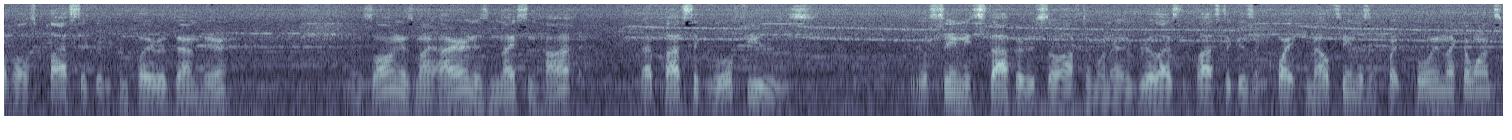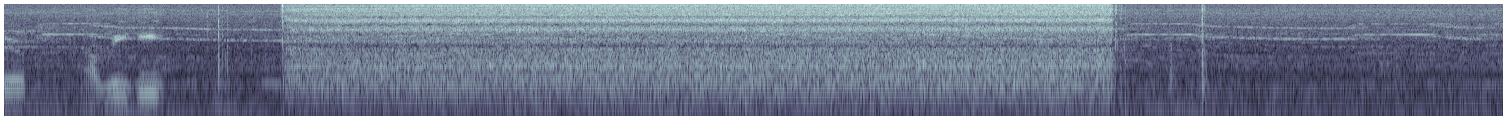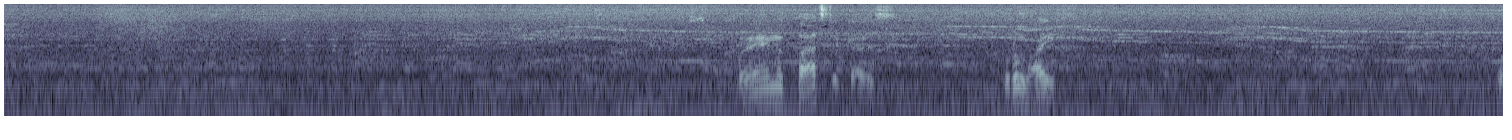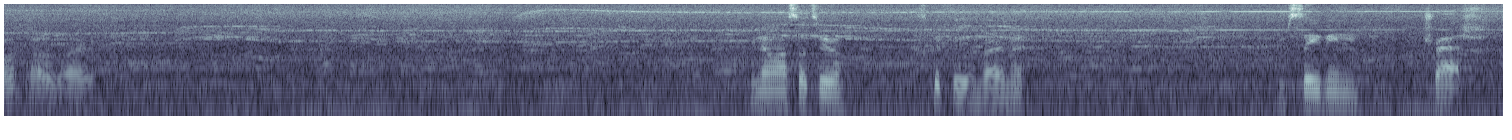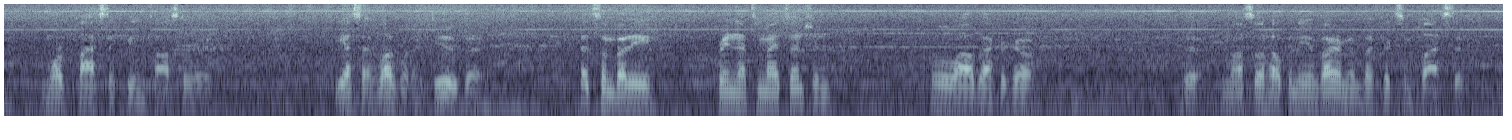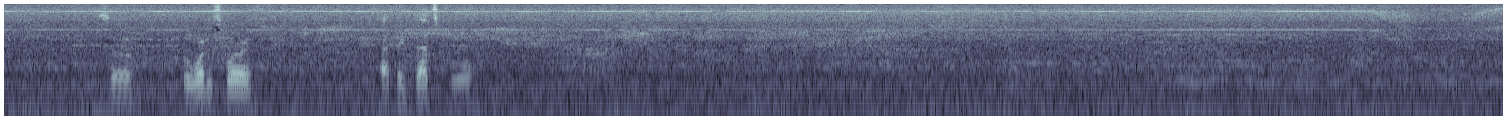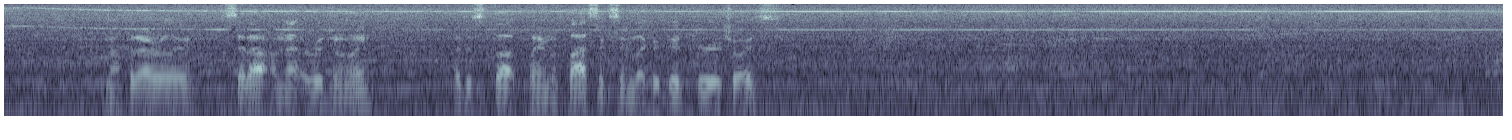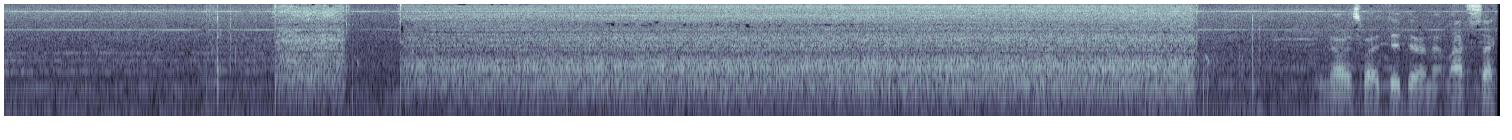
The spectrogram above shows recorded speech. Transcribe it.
have all this plastic that we can play with down here. And as long as my iron is nice and hot, that plastic will fuse. You'll see me stop every so often when I realize the plastic isn't quite melting, isn't quite pulling like I want to. I'll reheat Playing with plastic, guys. What a life. What a life. You know, also, too, it's good for the environment. I'm saving trash, more plastic being tossed away. Yes, I love what I do, but had somebody bring that to my attention a little while back ago. I'm also helping the environment by fixing plastic. So, for what it's worth, I think that's cool. Not that I really set out on that originally. I just thought playing with plastic seemed like a good career choice. You notice what I did there in that last second?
